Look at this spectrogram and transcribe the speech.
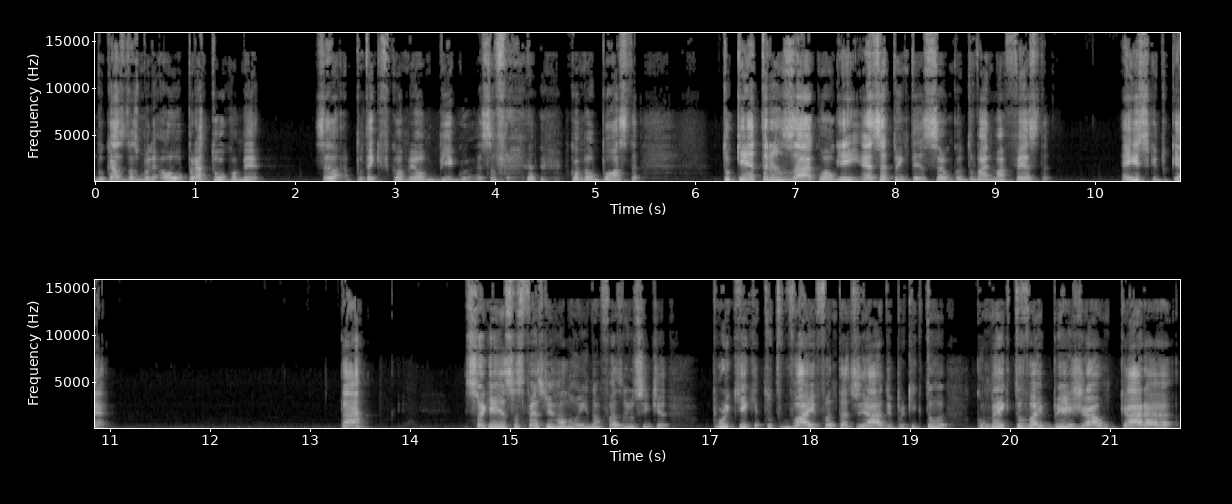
No caso das mulheres, ou para tu comer. Sei lá, puta que ficou meio ambígua, essa ficou meio bosta. Tu quer transar com alguém, essa é a tua intenção quando tu vai numa festa. É isso que tu quer. Tá? Só que aí essas festas de Halloween não fazem nenhum sentido. Por que que tu vai fantasiado e por que que tu... Como é que tu vai beijar um cara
